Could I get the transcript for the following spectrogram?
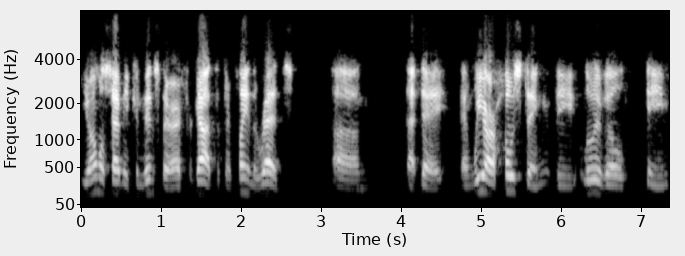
you, almost had me convinced there. I forgot that they're playing the Reds um, that day, and we are hosting the Louisville team,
